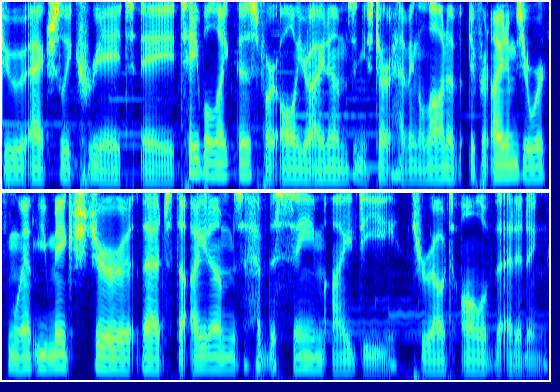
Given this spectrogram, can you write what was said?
to actually create a table like this for all your items and you start having a lot of different items you're working with, you make sure that the items have the same ID throughout all of the editing.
